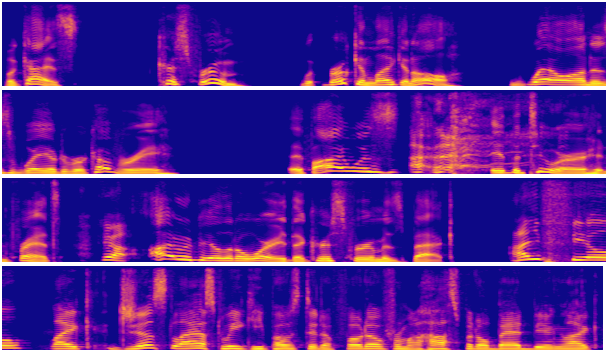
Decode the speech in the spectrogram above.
But guys, Chris Froome, with broken leg and all, well on his way to recovery. If I was in the tour in France, yeah, I would be a little worried that Chris Froome is back. I feel like just last week he posted a photo from a hospital bed being like,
